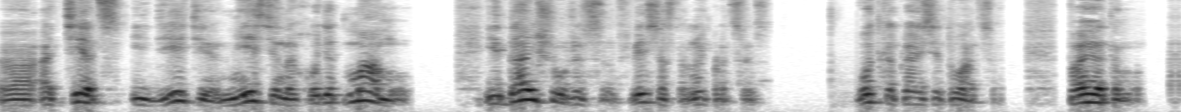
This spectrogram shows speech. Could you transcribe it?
отец и дети вместе находят маму. И дальше уже весь остальной процесс. Вот какая ситуация. Поэтому э,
